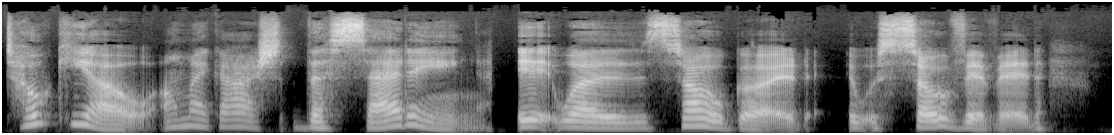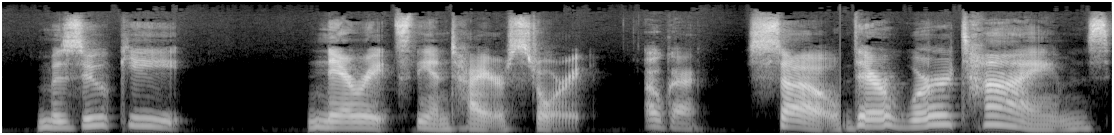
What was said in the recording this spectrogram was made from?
tokyo. Oh my gosh the setting. It was so good. It was so vivid. Mizuki narrates the entire story. Okay. So there were times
